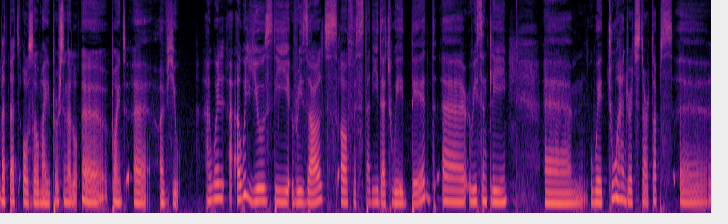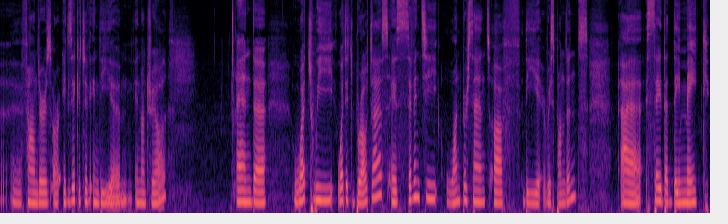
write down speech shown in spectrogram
but that's also my personal uh, point uh, of view. I will I will use the results of a study that we did uh, recently um, with 200 startups uh, founders or executive in the um, in Montreal, and what we what it brought us is 71% of the respondents say that they make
